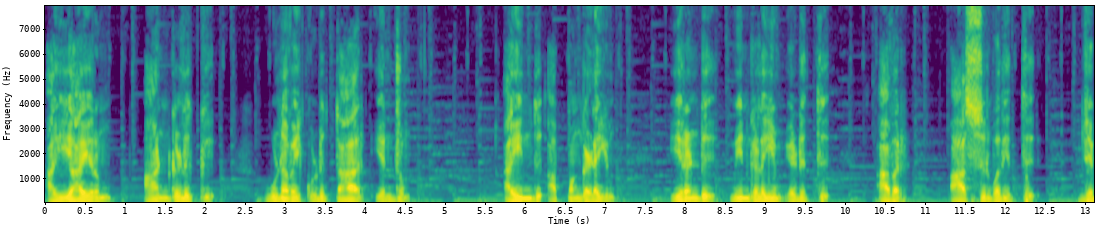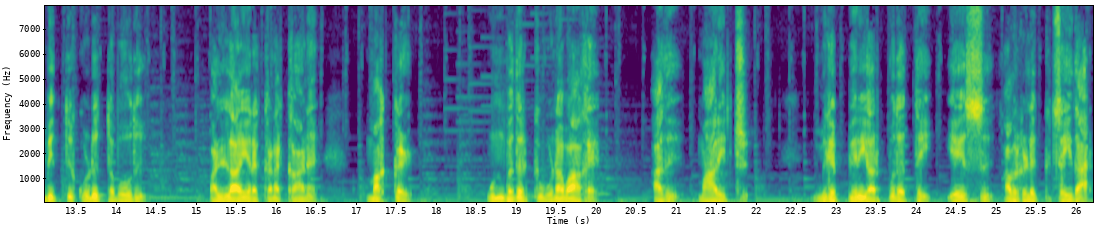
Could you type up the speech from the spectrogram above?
ஐயாயிரம் ஆண்களுக்கு உணவை கொடுத்தார் என்றும் ஐந்து அப்பங்களையும் இரண்டு மீன்களையும் எடுத்து அவர் ஆசிர்வதித்து ஜெபித்து கொடுத்தபோது பல்லாயிரக்கணக்கான மக்கள் உண்பதற்கு உணவாக அது மாறிற்று. மிகப்பெரிய அற்புதத்தை இயேசு அவர்களுக்கு செய்தார்.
